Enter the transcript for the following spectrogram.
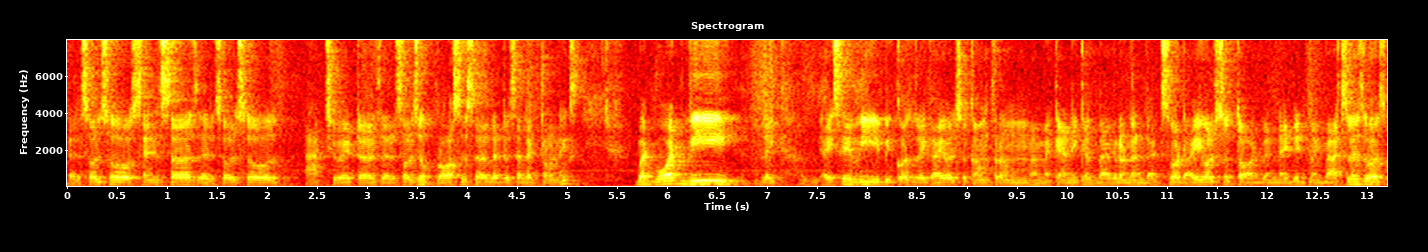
There is also sensors. There is also actuators. There is also processor that is electronics but what we like i say we because like i also come from a mechanical background and that's what i also thought when i did my bachelor's was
